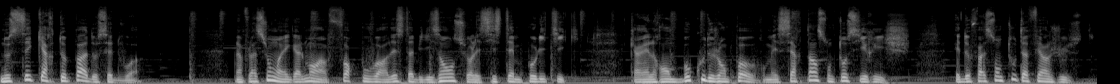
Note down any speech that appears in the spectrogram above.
ne s'écarte pas de cette voie. L'inflation a également un fort pouvoir déstabilisant sur les systèmes politiques, car elle rend beaucoup de gens pauvres, mais certains sont aussi riches, et de façon tout à fait injuste.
